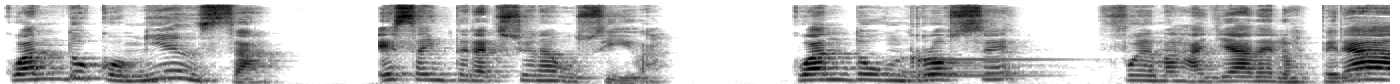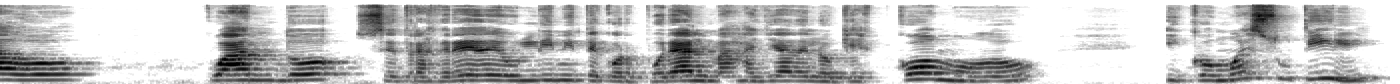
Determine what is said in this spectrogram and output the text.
cuando comienza esa interacción abusiva, cuando un roce fue más allá de lo esperado, cuando se transgrede un límite corporal más allá de lo que es cómodo, y como es sutil,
